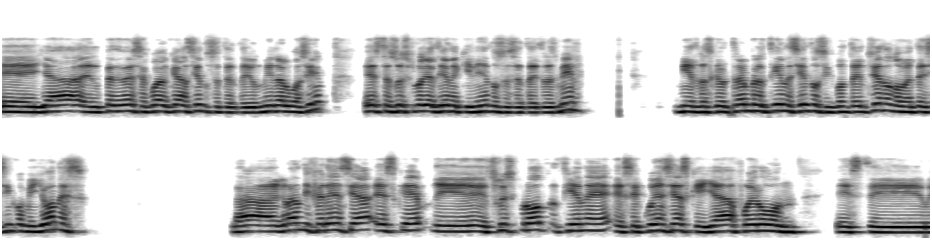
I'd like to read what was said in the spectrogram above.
eh, ya el PDB se acuerdan que eran 171 mil, algo así. Este Swiss Pro ya tiene 563 mil, mientras que el Tremble tiene 150, 195 millones. La gran diferencia es que eh, Swiss Pro tiene eh, secuencias que ya fueron este,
